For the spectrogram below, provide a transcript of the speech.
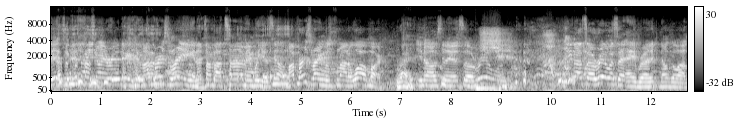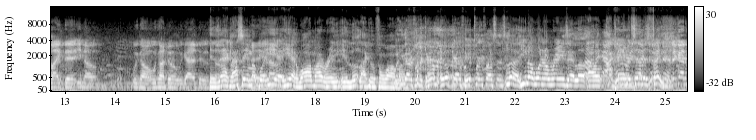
That's a good cousin. You ain't a real nigga, cause my first ring, and I'm talking about timing with yourself. My first ring was from out of Walmart. Right. You know what I'm saying? So a real one, you know, so a real one said, "Hey, bro, don't go out like that." You know, we gonna we gonna do what we gotta do. So, Exactly. I seen my boy. He had, he had a Walmart ring. It looked like it was from Walmart. Well, you got it from the camera. It- You got it from the 25 cents. Look, you know one of them rings that look. Nah, out- they got I a can't even tell his face. there. They got a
